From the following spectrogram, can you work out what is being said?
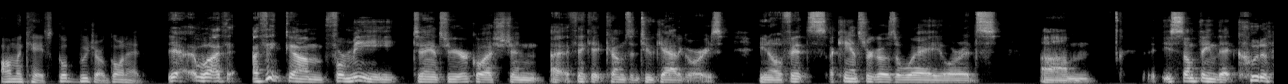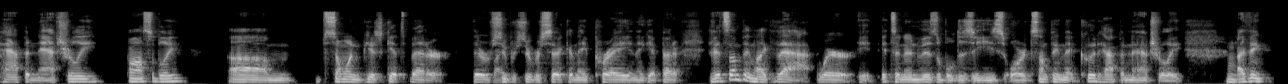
on the case. Go, Bujo, go on ahead. Yeah, well, I, th- I think um, for me to answer your question, I think it comes in two categories. You know, if it's a cancer goes away or it's um, something that could have happened naturally, possibly, um, someone just gets better. They're super, super sick and they pray and they get better. If it's something like that, where it, it's an invisible disease or it's something that could happen naturally, Hmm. I think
